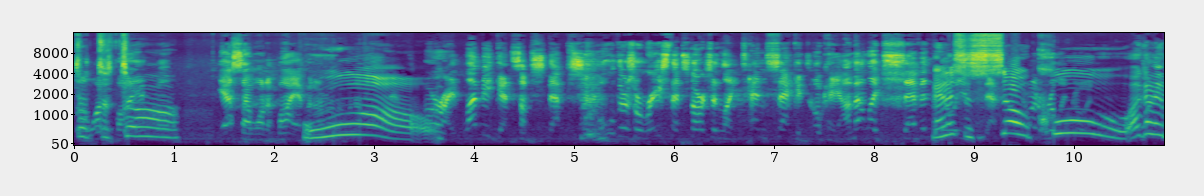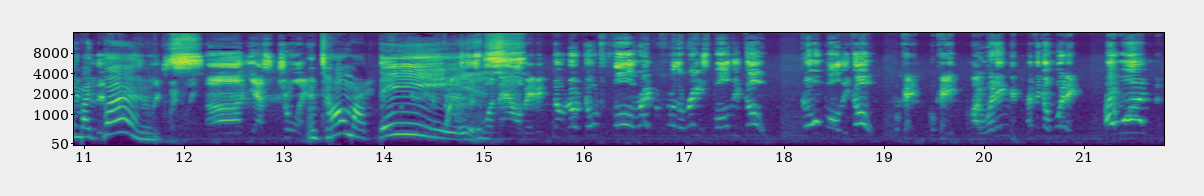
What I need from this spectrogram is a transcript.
cents. Yes, I want to buy it. But don't all Whoa! right, let me get some steps. Oh, there's a race that starts in like 10 seconds. Okay, I'm at like 7 Man, this is steps. so doing really cool. I gotta get my. Do really Uh, yes, join. And tell them about this one now, baby. No, no, don't fall right before the race, Baldy. Go. Go, Baldy, go. Okay, okay. Am I winning? I think I'm winning. I won!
